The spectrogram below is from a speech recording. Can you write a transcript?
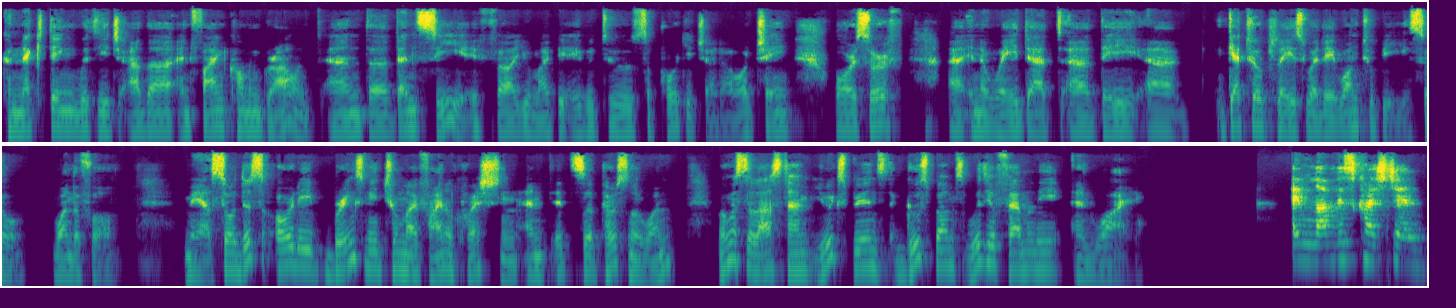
connecting with each other and find common ground, and uh, then see if uh, you might be able to support each other or change or serve uh, in a way that uh, they uh, get to a place where they want to be. So wonderful. Mary. So this already brings me to my final question, and it's a personal one. When was the last time you experienced goosebumps with your family and why? I love this question.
